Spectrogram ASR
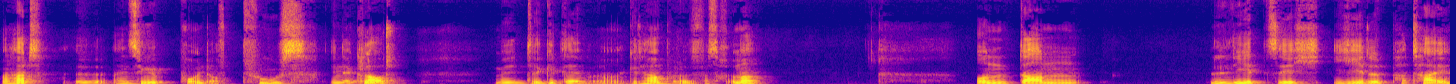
man hat äh, ein Single Point of Truth in der Cloud mit äh, GitLab oder GitHub oder was auch immer. Und dann lädt sich jede Partei,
